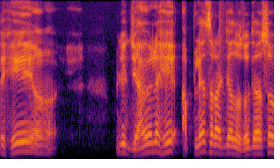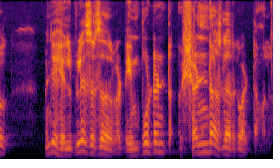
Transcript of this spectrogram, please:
तर हे म्हणजे ज्या वेळेला हे आपल्याच राज्यात होतं ते असं म्हणजे हेल्पलेस असल्यासारखं वाटतं. इम्पॉर्टंट शंड असल्यासारखं वाटतं मला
